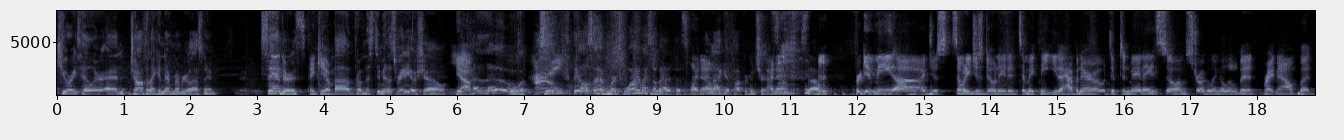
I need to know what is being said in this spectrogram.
Kiori Taylor and Jonathan, I can never remember your last name. Sanders. Thank you. Uh, from the Stimulus Radio Show. Yeah. Hello. See, they also have merch. Why am I so bad at this? Why I did I not get Pod for Good shirts? I know. So, Forgive me. Uh, I just somebody just donated to make me eat a habanero dipped in mayonnaise, so I'm struggling a little bit right now. But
